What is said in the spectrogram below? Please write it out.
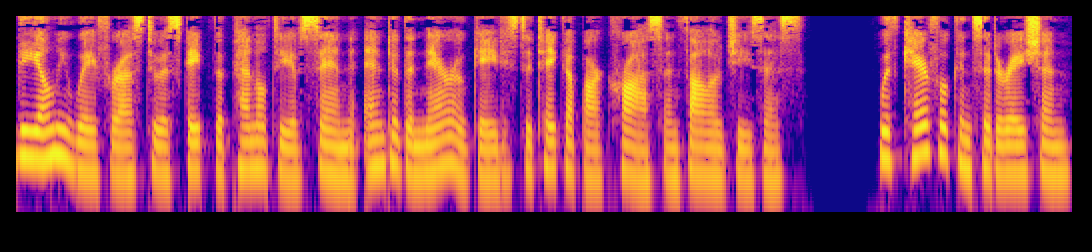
The only way for us to escape the penalty of sin and enter the narrow gate is to take up our cross and follow Jesus. With careful consideration,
